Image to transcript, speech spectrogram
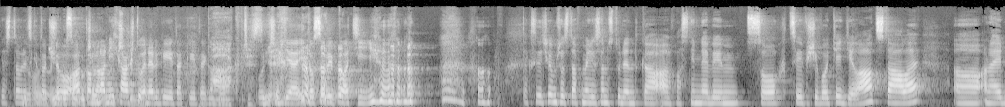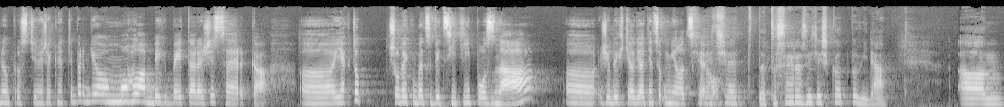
Že to vždycky jo, jo. točilo a tam nadýcháš tu energii taky, takže tak, přesně. určitě i to se vyplatí. tak si teď představme, že jsem studentka a vlastně nevím, co chci v životě dělat stále a najednou prostě mi řekne, ty brďo, mohla bych být ta režisérka. Jak to člověk vůbec vycítí, pozná, že bych chtěl dělat něco uměleckého? Čet, to, to se hrozně těžko odpovídá. Um,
